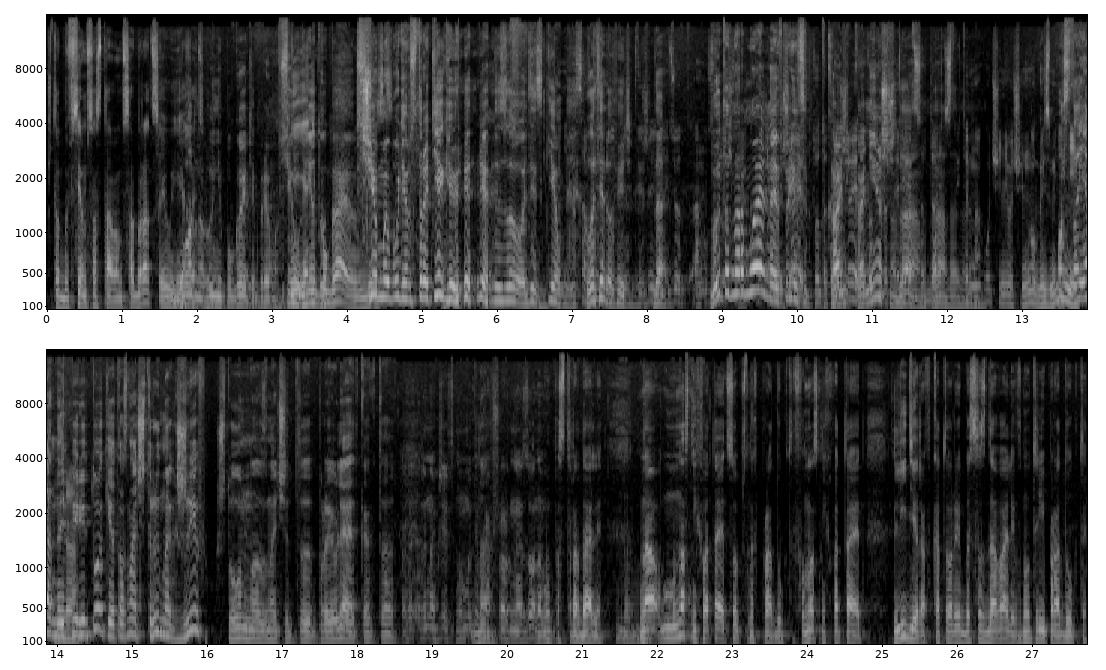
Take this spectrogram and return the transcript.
чтобы всем составом собраться и уехать. Ладно, вы не пугайте прямо. Все Не, я не уедут. пугаю, С чем есть- мы будем стратегию реализовывать и с кем? Владимир Владимирович, движение да. идет, Ну, это встречное. нормально, Кто-то в принципе. Кто-то конечно, да, да, действительно, очень-очень много изменений. Постоянные перетоки, это значит рынок жив, что он, значит, э, проявляет как-то... Ры- Рынок жив, но мы как офшорная зона, мы пострадали. На- у нас не хватает собственных продуктов, у нас не хватает лидеров, которые бы создавали внутри продукты.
